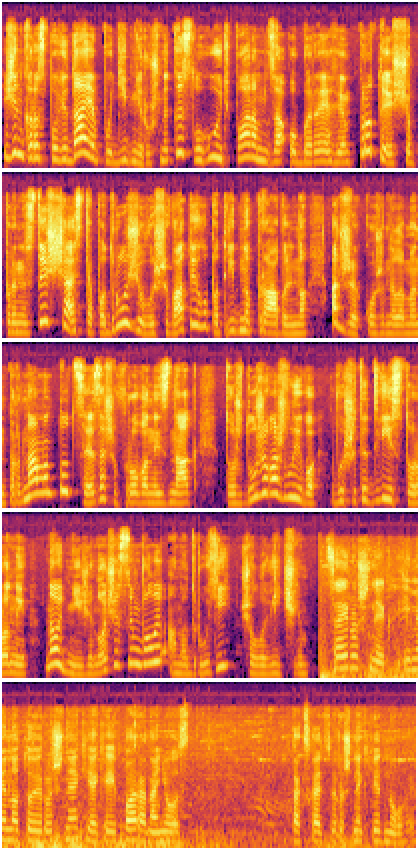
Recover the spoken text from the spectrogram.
Жінка розповідає, подібні рушники слугують парам за обереги. Про те, щоб принести щастя подружжю, вишивати його потрібно правильно. Адже кожен елемент орнаменту – це зашифрований знак. Тож дуже важливо вишити дві сторони. На одній жіночі символи, а на другій – чоловічі. Цей рушник, іменно той рушник, який пара на нього, так сказати, рушник під ноги.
